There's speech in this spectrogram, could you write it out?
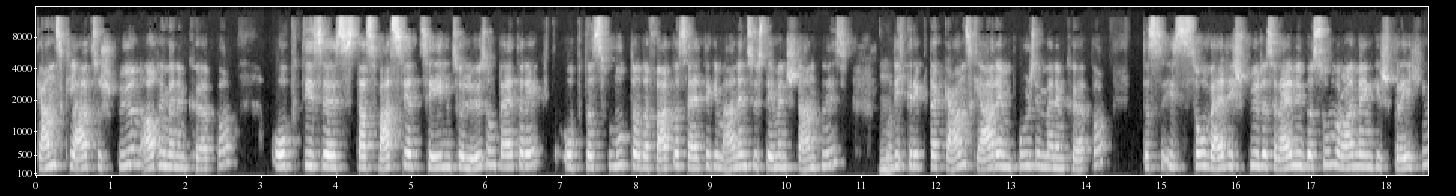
ganz klar zu spüren, auch in meinem Körper, ob dieses, das, was sie erzählen, zur Lösung beiträgt, ob das Mutter- oder Vaterseitig im Ahnensystem entstanden ist. Mhm. Und ich kriege da ganz klare Impulse in meinem Körper das ist so weit, ich spüre das rein über Zoom-Räume in Gesprächen.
